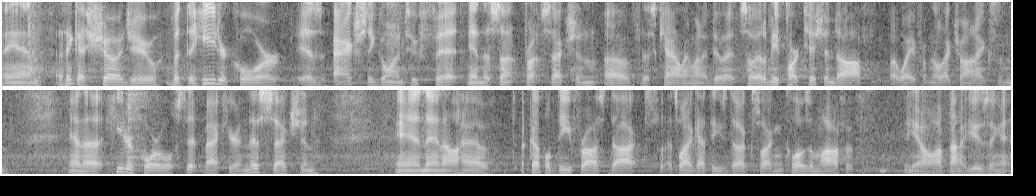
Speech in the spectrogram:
And I think I showed you, but the heater core is actually going to fit in the front section of this cowling when I do it. So it'll be partitioned off away from the electronics and, and the heater core will sit back here in this section. And then I'll have a couple defrost ducts. That's why I got these ducts so I can close them off if, you know, I'm not using it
